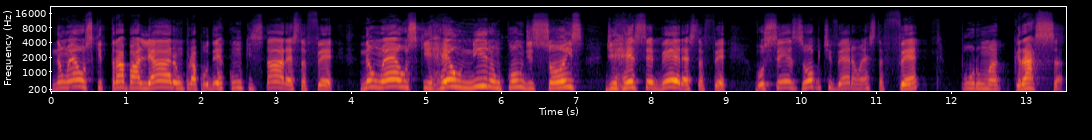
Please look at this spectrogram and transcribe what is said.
não é os que trabalharam para poder conquistar esta fé, não é os que reuniram condições de receber esta fé. Vocês obtiveram esta fé por uma graça,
